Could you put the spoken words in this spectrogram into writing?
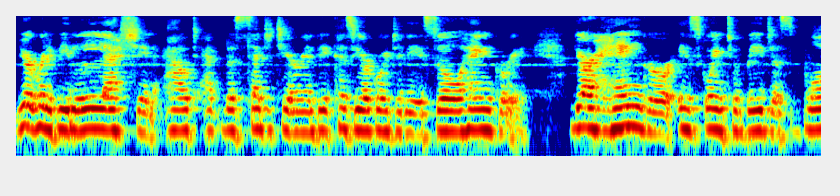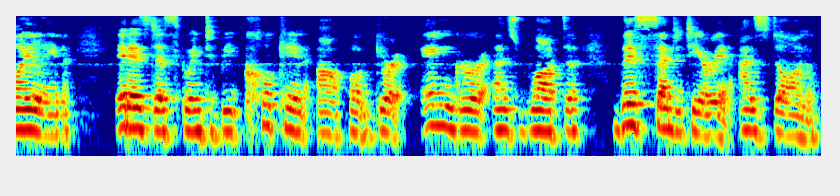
You're going to be lashing out at the Sagittarian because you're going to be so angry your anger is going to be just boiling. It is just going to be cooking up of your anger as what this Sagittarian has done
